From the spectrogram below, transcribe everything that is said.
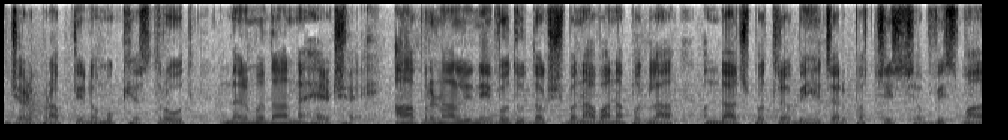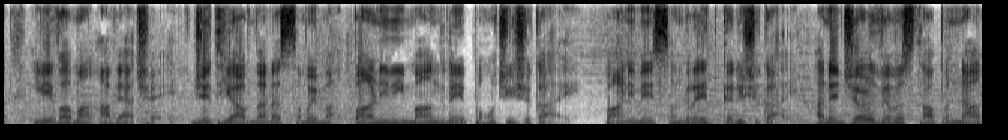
જળ પ્રાપ્તિનો મુખ્ય સ્ત્રોત નર્મદા નહેર છે. આ પ્રણાલીને વધુ દક્ષ બનાવવાના પગલાં અંદાજપત્ર બે હજાર પચીસ છવ્વીસમાં લેવામાં આવ્યા છે. જેથી આવનારા સમયમાં પાણીની માંગને પહોંચી શકાય. પાણીને સંગ્રહિત કરી શકાય અને જળ વ્યવસ્થાપનના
